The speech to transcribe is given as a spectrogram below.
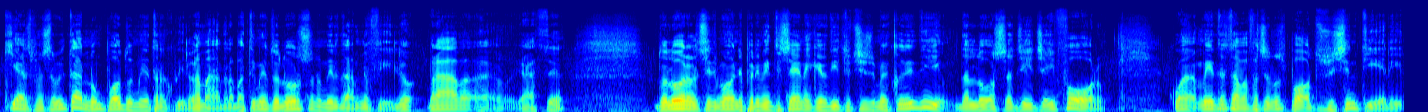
Chi ha responsabilità non può dormire tranquillo. La madre, l'abbattimento dell'orso non mi ridà mio figlio. Brava, eh, grazie. Dolore alla cerimonia per i 26 anni, aggredito ucciso mercoledì dall'orsa JJ4 qua, mentre stava facendo sport sui sentieri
